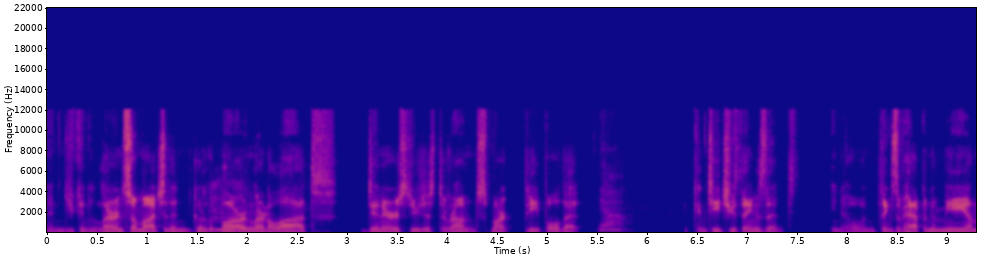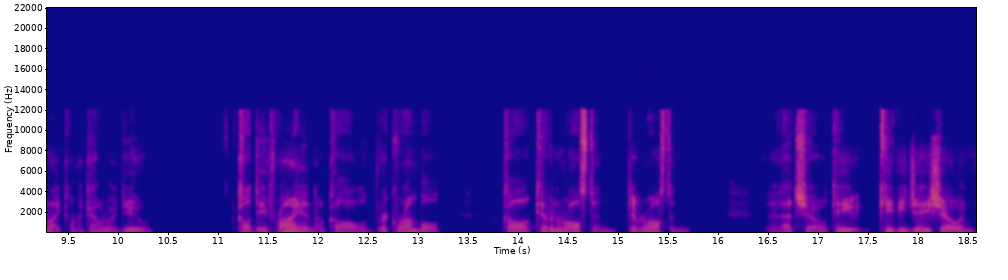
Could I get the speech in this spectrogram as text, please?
and you can learn so much and then go to the bar Mm-hmm. and learn a lot dinners you're just around smart people that Yeah. can teach you things that you know when things have happened to me i'm like oh my god what do i do i'll call dave ryan i'll call rick rumble I'll call kevin ralston kevin ralston that show K, kvj show in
